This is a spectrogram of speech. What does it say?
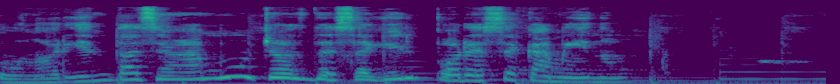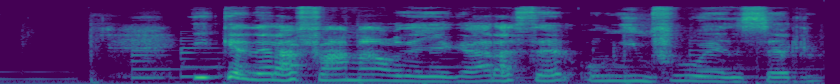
una orientación a muchos de seguir por ese camino. Y que de la fama o de llegar a ser un influencer.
